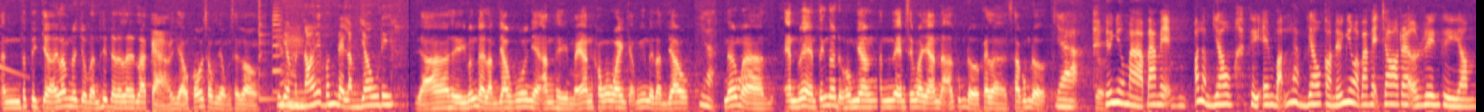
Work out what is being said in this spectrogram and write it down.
Anh thích đi chơi lắm, nói chung là anh thích la, la, la cà dạo phố xong vòng Sài Gòn. Bây giờ mình nói vấn đề làm dâu đi. Dạ thì vấn đề làm dâu của nhà anh thì mẹ anh không có quan trọng vấn đề làm dâu. Dạ. Nếu mà anh với em tiến tới được hôn nhân anh em sẽ qua nhà anh ở cũng được hay là sao cũng được? Dạ. Dạ. nếu như mà ba mẹ bắt làm dâu thì em vẫn làm dâu còn nếu như mà ba mẹ cho ra ở riêng thì um,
